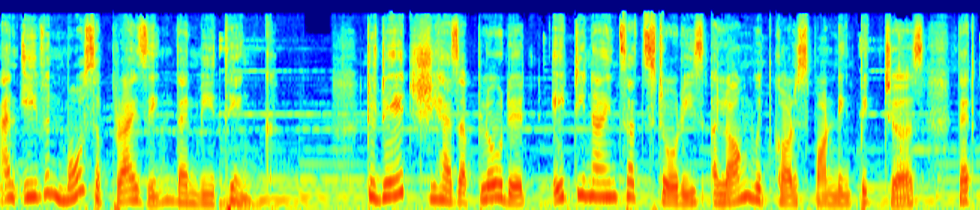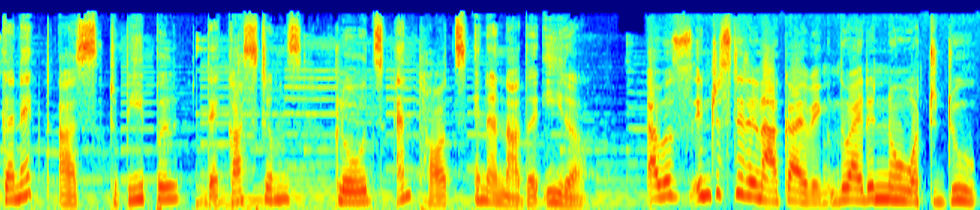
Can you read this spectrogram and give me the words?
and even more surprising than we think. To date, she has uploaded 89 such stories along with corresponding pictures that connect us to people, their customs, clothes, and thoughts in another era. I was interested in archiving, though I didn't know what to do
